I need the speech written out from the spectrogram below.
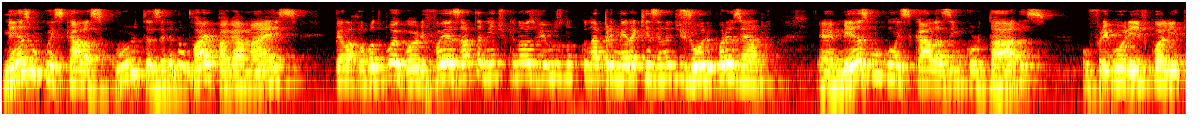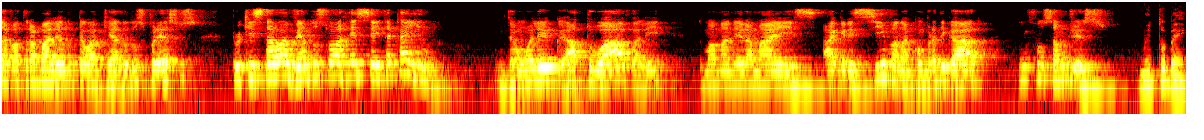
mesmo com escalas curtas, ele não vai pagar mais pela roupa do boi gordo. E foi exatamente o que nós vimos no, na primeira quinzena de julho, por exemplo. É, mesmo com escalas encurtadas, o frigorífico ali estava trabalhando pela queda dos preços, porque estava vendo sua receita caindo. Então ele atuava ali de uma maneira mais agressiva na compra de gado em função disso. Muito bem.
